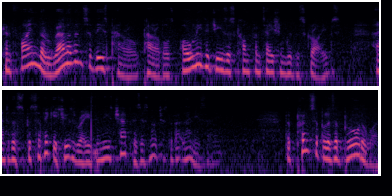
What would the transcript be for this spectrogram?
confine the relevance of these parables only to Jesus' confrontation with the scribes and to the specific issues raised in these chapters. It's not just about them, he's saying. The principle is a broader one.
